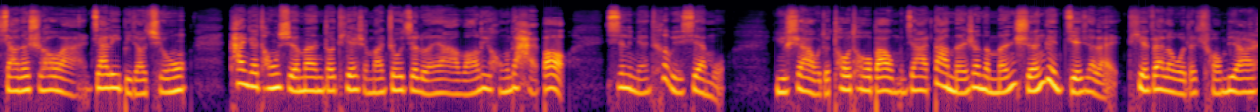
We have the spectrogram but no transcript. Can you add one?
小的时候啊，家里比较穷，看着同学们都贴什么周杰伦呀、王力宏的海报，心里面特别羡慕。于是啊，我就偷偷把我们家大门上的门神给揭下来，贴在了我的床边儿。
